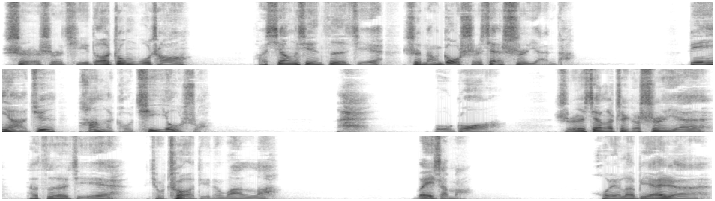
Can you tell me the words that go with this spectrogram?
世事岂得终无成？”他相信自己是能够实现誓言的。边亚军叹了口气，又说：“哎，不过实现了这个誓言，他自己就彻底的完了。为什么？毁了别人，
